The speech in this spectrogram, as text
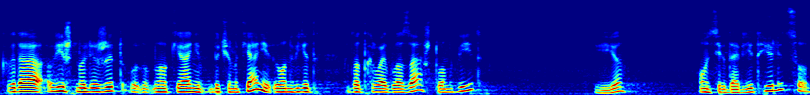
Когда Вишну лежит на океане, в Бичем океане, и он видит, когда открывает глаза, что он видит? Ее. Он всегда видит ее лицо.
